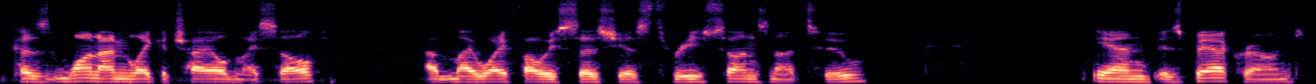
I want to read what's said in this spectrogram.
because one, I'm like a child myself. Uh, my wife always says she has three sons, not two. And his background,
